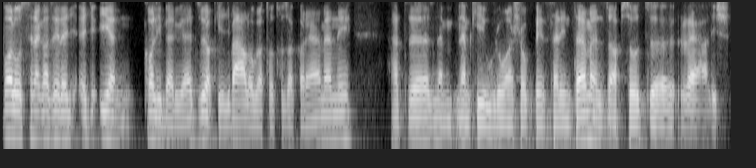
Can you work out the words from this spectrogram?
valószínűleg azért egy, egy ilyen kaliberű edző, aki egy válogatotthoz akar elmenni, hát ez nem, nem kiugróan sok pénz szerintem, ez abszolút reális.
